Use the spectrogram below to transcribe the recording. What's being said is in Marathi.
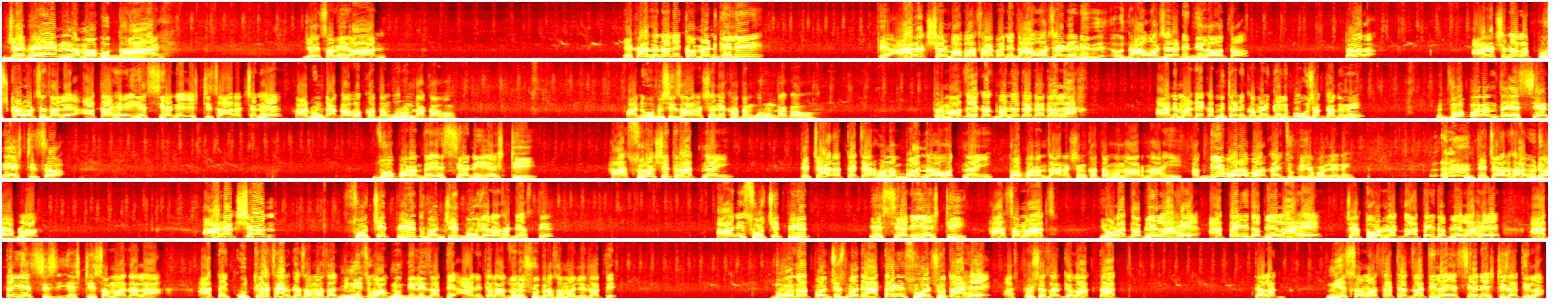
जय भीम नम बुद्धाय. जय संविधान. एका जणाने कमेंट केली की आरक्षण बाबासाहेबांनी दहा वर्षासाठी दहा वर्षासाठी दिलं होतं. तर आरक्षणाला पुष्कळ वर्ष झाले. आता हे एस सी आणि एस टीचं आरक्षण हे काढून टाकावं खतम करून टाकावं. आणि ओबीसीचं आरक्षण हे खतम करून टाकावं. तर माझं एकच म्हणणं आहे दादाला आणि माझ्या एका मित्राने कमेंट केली पाहू शकता तुम्ही? जोपर्यंत एस सी आणि एस टीचं जोपर्यंत एस सी आणि एस टी हा सुरक्षित राहत नाही त्याच्यावर अत्याचार होणं बंद होत नाही तोपर्यंत आरक्षण खतम होणार नाही. अगदी बरोबर काही चुकीचे बोलले नाही. त्याच्यावरच हा व्हिडिओ आहे आपला. आरक्षण शोषित पीडित वंचित बहुजनासाठी असते. आणि शोषित पीडित एस सी आणि एस टी हा समाज एवढा दबलेला आहे आताही दबलेला आहे तोडण्यात आताही दबलेला आहे. आताही एस सी एस टी समाजाला आताही कुत्र्यासारखं समाजात नीच वागणूक दिली जाते आणि त्याला अजूनही शूद्र समजले जाते. दोन हजार पंचवीसमध्ये आताही सुअशुत आहे अस्पृश्यासारखे वागतात. त्याला नीच समजतात त्या जातीला एस सी आणि एस टी जातीला.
